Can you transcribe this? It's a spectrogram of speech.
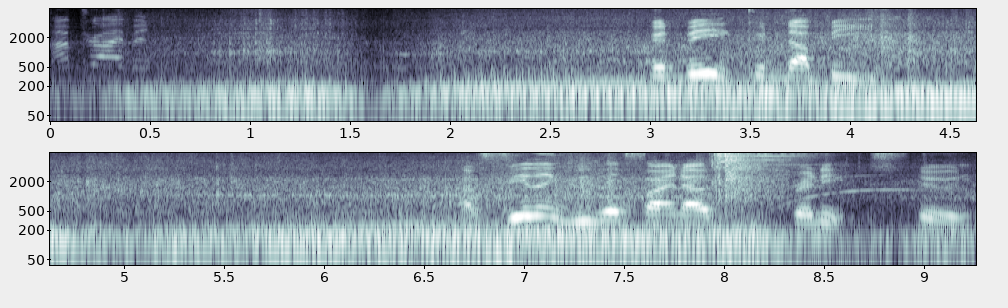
I'm driving. Could be, could not be. I'm feeling we will find out pretty soon.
